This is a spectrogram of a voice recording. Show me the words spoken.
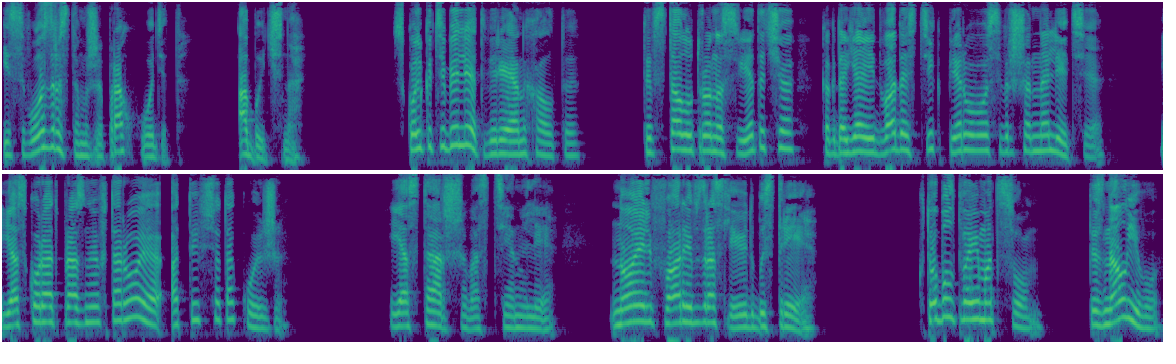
и с возрастом же проходит. Обычно». «Сколько тебе лет, Вериан Халте? Ты встал у трона Светоча, когда я едва достиг первого совершеннолетия. Я скоро отпраздную второе, а ты все такой же». «Я старше вас, Тенле, но эльфары взрослеют быстрее», кто был твоим отцом? Ты знал его?»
